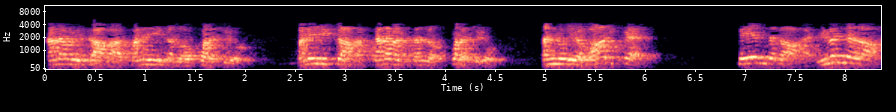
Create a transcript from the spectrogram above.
கணவனுக்காக மனைவி தன்னை ஒப்படைச்சிடும். மனைவிக்காக கணவன் தன்னை ஒப்படைச்சிடும். தன்னுடைய வாழ்க்கை சேர்ந்ததாக இழந்ததாக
